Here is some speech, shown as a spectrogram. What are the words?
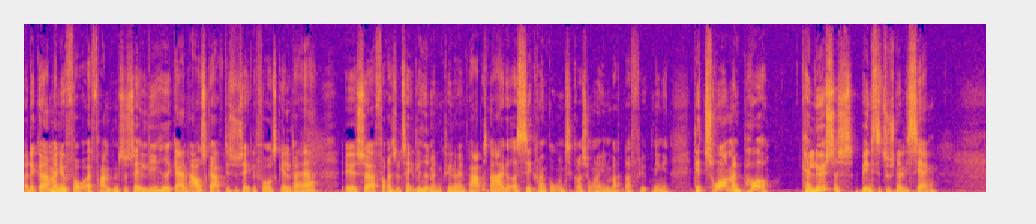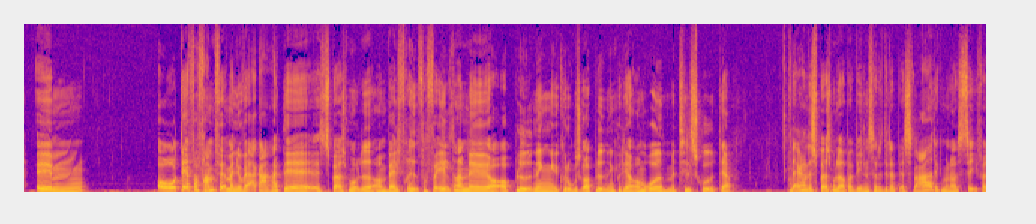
Og det gør man jo for at fremme den sociale lighed, gerne afskaffe de sociale forskelle, der er, øh, sørge for resultatlighed mellem kvinder og mænd på arbejdsmarkedet, og sikre en god integration af indvandrere og flygtninge. Det tror man på kan løses ved institutionalisering. Øhm, og derfor fremfører man jo hver gang, at det spørgsmålet om valgfrihed for forældrene og opblødning, økonomisk opblødning på det her område med tilskud der, hver gang det spørgsmål op at vende, så er det det, der bliver svaret. Det kan man også se fra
